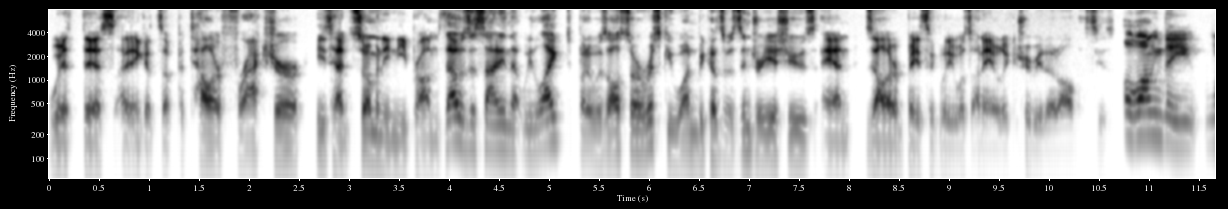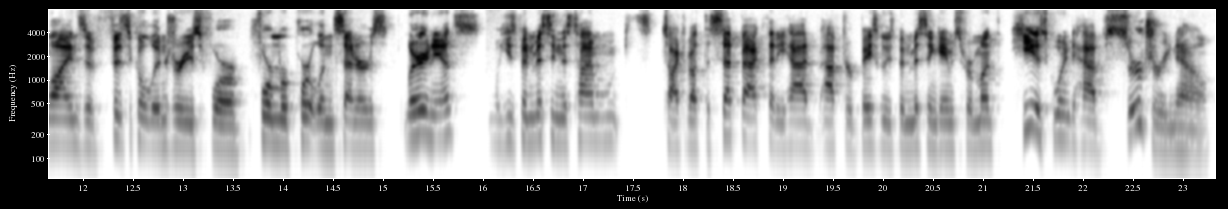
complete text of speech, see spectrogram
with this. I think it's a patellar fracture. He's had so many knee problems. That was a signing that we liked, but it was also a risky one because of his injury issues. And Zeller basically was unable to contribute at all this season. Along the lines of physical injuries for former Portland centers, Larry Nance, he's been missing this time. Talked about the setback that he had after basically he's been missing games for a month. He is going to have surgery now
